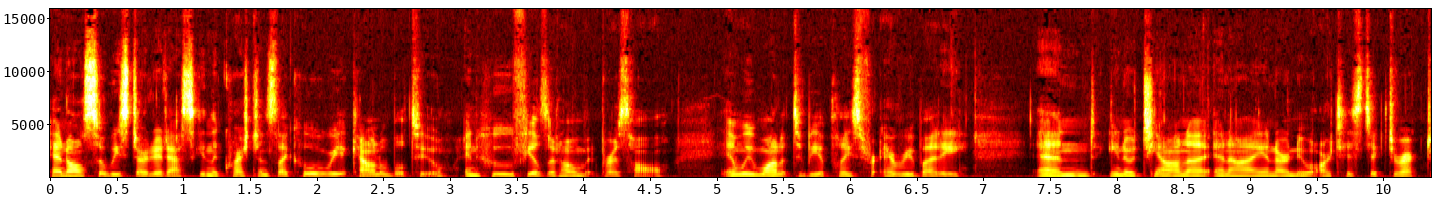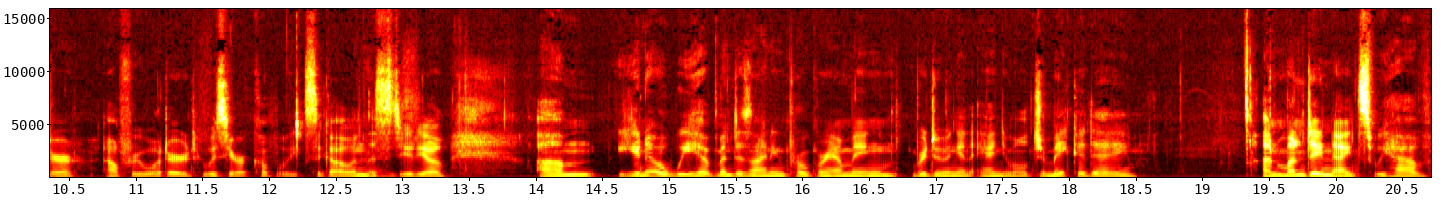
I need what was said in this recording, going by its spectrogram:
And also, we started asking the questions like who are we accountable to and who feels at home at Press Hall? And we want it to be a place for everybody. And, you know, Tiana and I and our new artistic director, Alfred Woodard, who was here a couple weeks ago in the studio, um, you know, we have been designing programming. We're doing an annual Jamaica Day. On Monday nights, we have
